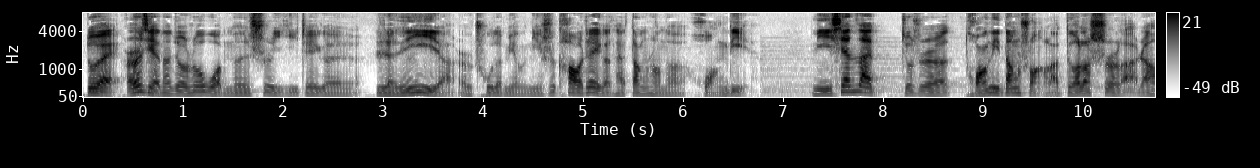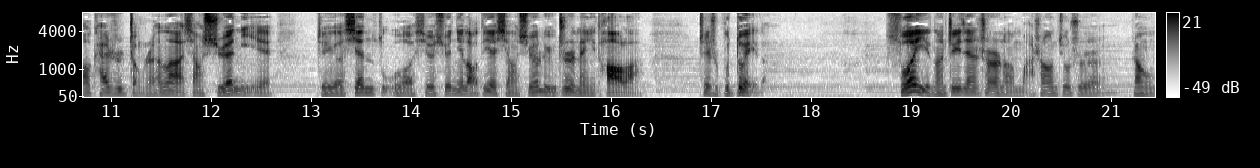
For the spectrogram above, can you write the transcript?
对，而且呢，就是说我们是以这个仁义啊而出的名，你是靠这个才当上的皇帝。你现在就是皇帝当爽了，得了势了，然后开始整人了，想学你这个先祖，学学你老爹，想学吕雉那一套了，这是不对的。所以呢，这件事儿呢，马上就是让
